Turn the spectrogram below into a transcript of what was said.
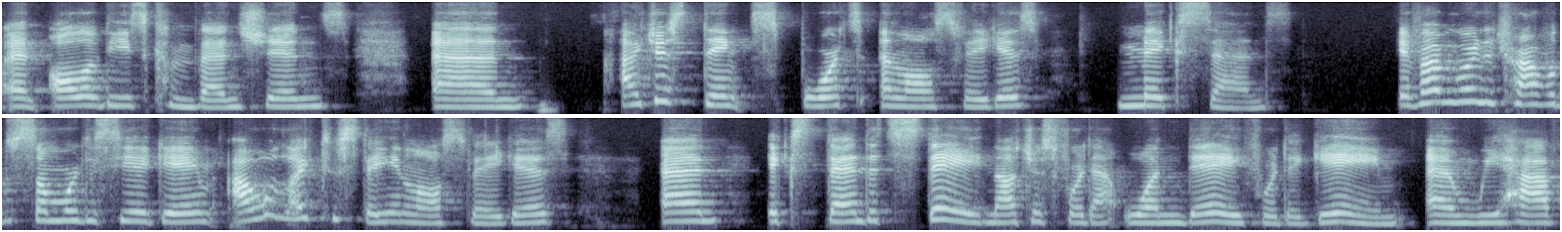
And all of these conventions. And I just think sports in Las Vegas makes sense. If I'm going to travel to somewhere to see a game, I would like to stay in Las Vegas and extended stay, not just for that one day for the game. And we have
